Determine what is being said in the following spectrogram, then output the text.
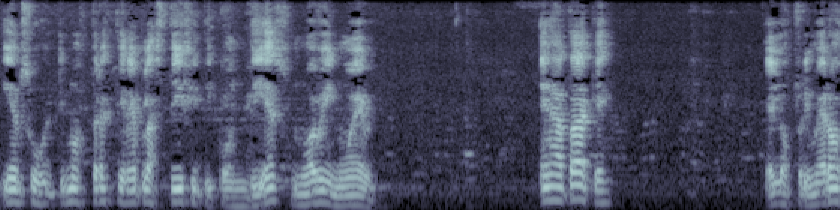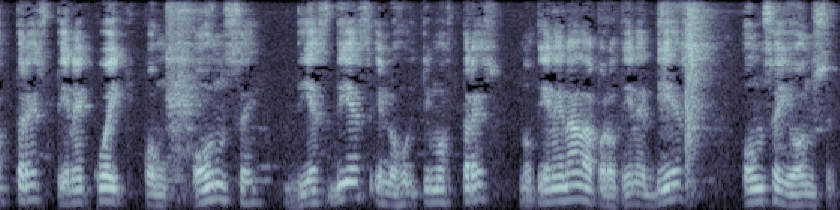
y en sus últimos tres tiene Plasticity con 10, 9 y 9. En ataque En los primeros tres tiene Quake con 11, 10, 10. Y en los últimos tres no tiene nada, pero tiene 10, 11 y 11.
